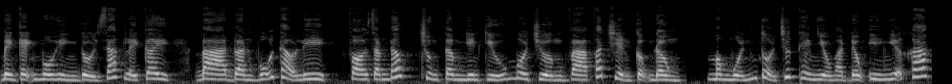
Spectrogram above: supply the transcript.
Bên cạnh mô hình đổi rác lấy cây, bà Đoàn Vũ Thảo Ly, Phó Giám đốc Trung tâm Nghiên cứu Môi trường và Phát triển Cộng đồng, mong muốn tổ chức thêm nhiều hoạt động ý nghĩa khác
